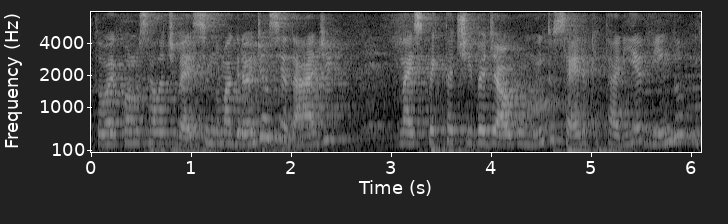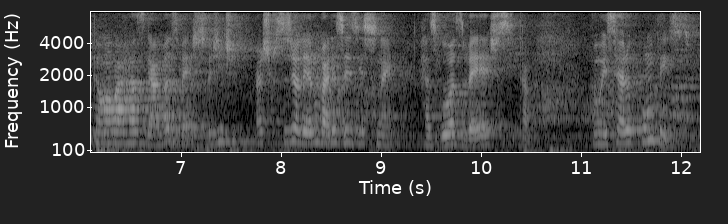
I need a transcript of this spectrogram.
Então é como se ela tivesse numa grande ansiedade, na expectativa de algo muito sério que estaria vindo, então ela rasgava as vestes. A gente, acho que vocês já leram várias vezes isso, né? Rasgou as vestes e tal. Então esse era o contexto.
